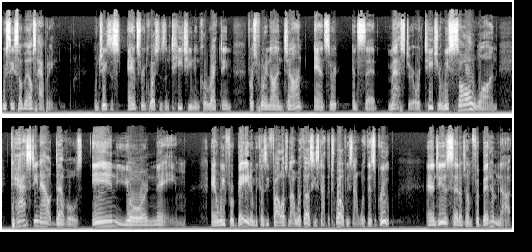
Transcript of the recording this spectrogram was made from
We see something else happening when Jesus answering questions and teaching and correcting. Verse 49 John answered and said, Master or teacher, we saw one casting out devils in your name, and we forbade him because he follows not with us. He's not the twelve, he's not with this group. And Jesus said unto him, Forbid him not,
